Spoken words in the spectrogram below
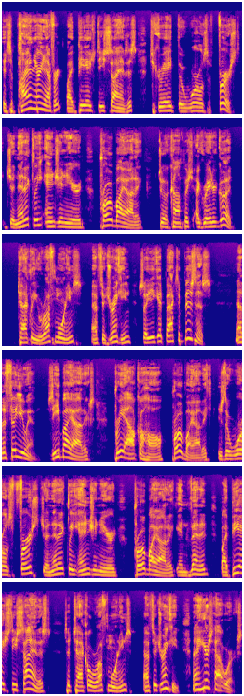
It's a pioneering effort by PhD scientists to create the world's first genetically engineered probiotic to accomplish a greater good tackling rough mornings after drinking so you get back to business. Now, to fill you in, ZBiotics pre alcohol probiotic is the world's first genetically engineered probiotic invented by PhD scientists to tackle rough mornings after drinking. Now, here's how it works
